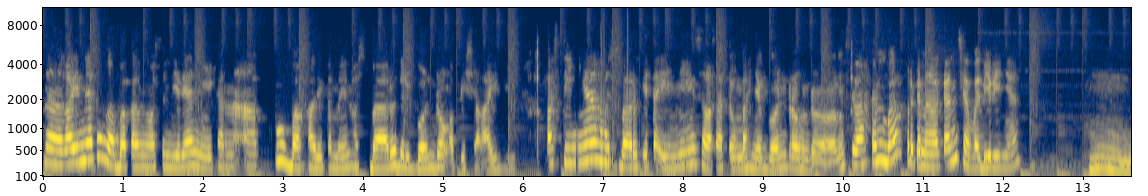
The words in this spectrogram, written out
Nah, kali ini aku nggak bakal nge sendirian nih, karena aku bakal ditemenin host baru dari Gondrong Official ID. Pastinya host baru kita ini salah satu mbahnya Gondrong dong. Silahkan Mbak, perkenalkan siapa dirinya. Hmm,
